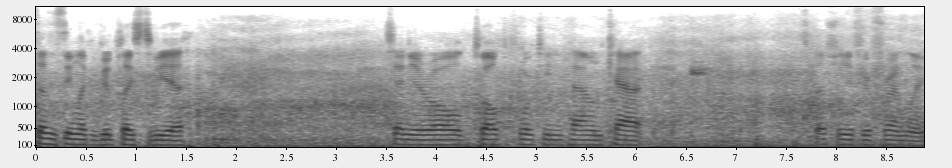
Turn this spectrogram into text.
Doesn't seem like a good place to be a 10 year old, 12 to 14 pound cat, especially if you're friendly.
